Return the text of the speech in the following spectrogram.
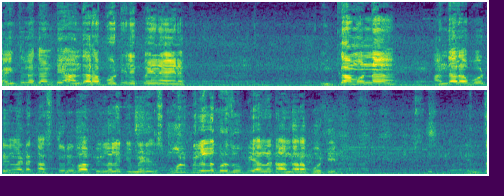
రైతుల కంటే అందాల పోటీలు ఎక్కువైనాయి ఆయనకు. ఇంకా మొన్న అందాల పోటీలు అంటే కస్తూరిబా పిల్లలకి మెడి స్కూల్ పిల్లలకు కూడా చూపించాలన్నట్టు అందాల పోటీలు. ఎంత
